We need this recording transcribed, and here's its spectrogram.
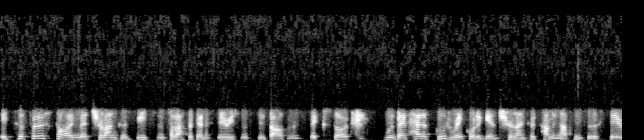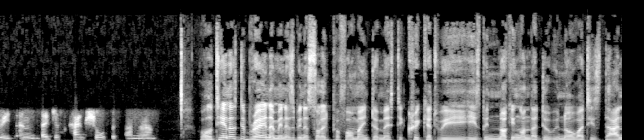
it's the first time that Sri Lanka has beaten South Africa in a series since 2006. So they've had a good record against Sri Lanka coming up into the series, and they just came short this time around. Well, Theunis de Bruyn, I mean, has been a solid performer in domestic cricket. We, he's been knocking on that door. We know what he's done.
